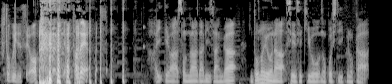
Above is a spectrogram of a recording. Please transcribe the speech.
不得意ですよ。やったぜ。はい。では、そんなダディさんがどのような成績を残していくのか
